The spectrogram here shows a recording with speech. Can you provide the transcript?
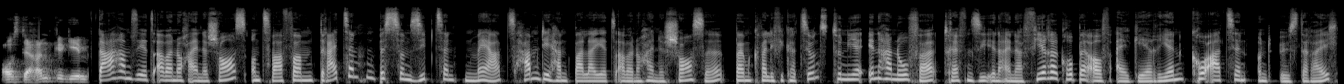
aus der Hand gegeben. Da haben sie jetzt aber noch eine Chance und zwar vom 13. bis zum 17. März haben die Handballer jetzt aber noch eine Chance. Beim Qualifikationsturnier in Hannover treffen sie in einer Vierergruppe auf Algerien, Kroatien und Österreich.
